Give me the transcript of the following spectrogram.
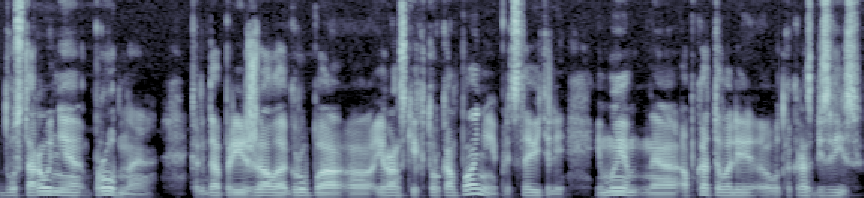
двусторонняя, пробная когда приезжала группа э, иранских туркомпаний, представителей, и мы э, обкатывали э, вот как раз без виз.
